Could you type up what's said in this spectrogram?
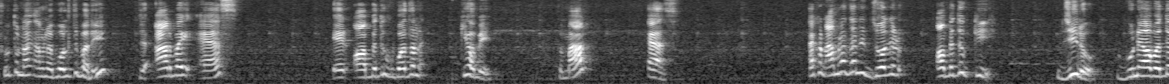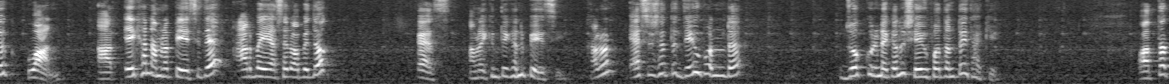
সুতরাং আমরা বলতে পারি যে আর বাই এস এর অবেদক উপাদান কি হবে? তোমার এস এখন আমরা জানি যোগের অবেদক কি? জিরো গুণে অবেদক ওয়ান আর এখানে আমরা পেয়েছি যে আর বাই এর অবেদক এস আমরা কিন্তু এখানে পেয়েছি। কারণ এর সাথে যে উপাদানটা যোগ করি না কেন, সেই উপাদানটাই থাকে। অর্থাৎ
